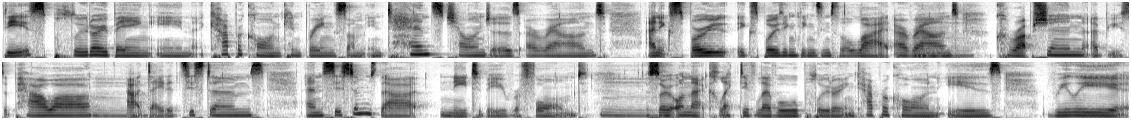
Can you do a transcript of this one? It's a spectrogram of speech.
this Pluto being in Capricorn can bring some intense challenges around and expo- exposing things into the light around mm. corruption, abuse of power, mm. outdated systems, and systems that need to be reformed. Mm. So, on that collective level, Pluto in Capricorn is really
